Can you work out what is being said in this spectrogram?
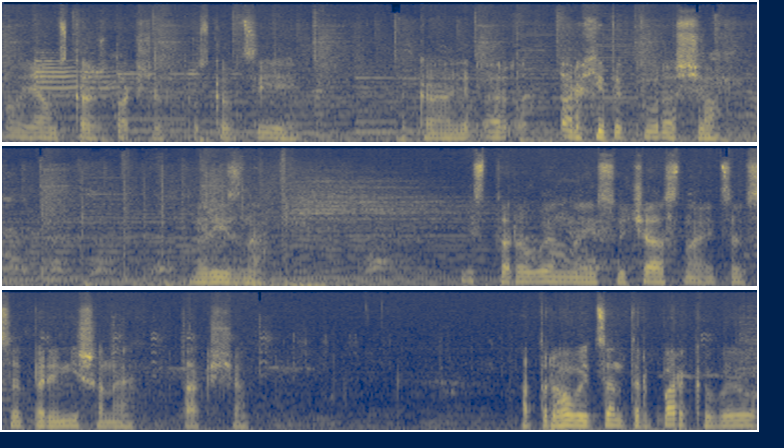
Ну, я вам скажу так, що в Трускавці така архітектура, що різна. І старовинна, і сучасна, і це все перемішане так що. А торговий центр парк ви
